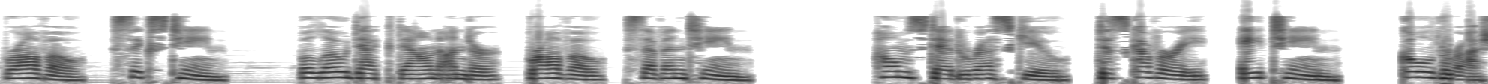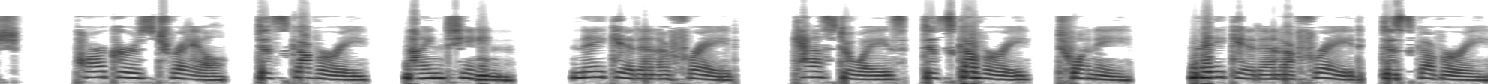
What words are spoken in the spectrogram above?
Bravo, 16. Below Deck Down Under, Bravo, 17. Homestead Rescue, Discovery, 18. Gold Rush. Parker's Trail, Discovery, 19. Naked and Afraid. Castaways, Discovery, 20. Naked and Afraid, Discovery.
